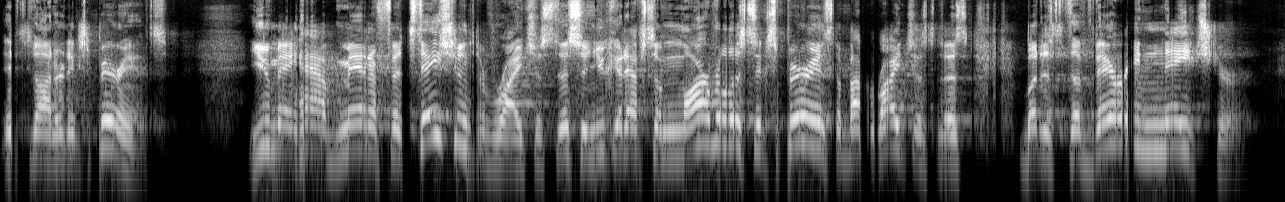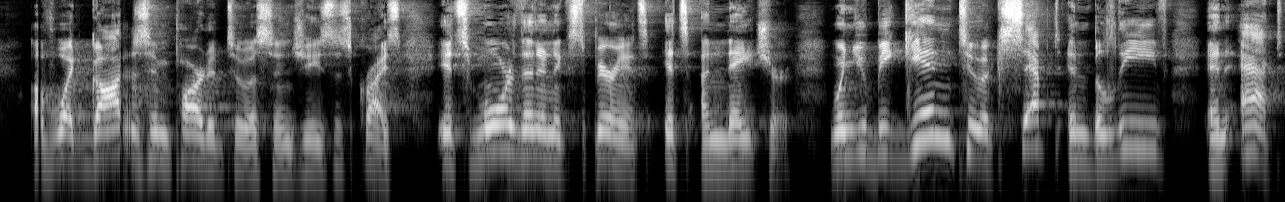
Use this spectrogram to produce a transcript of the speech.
It's not an experience. You may have manifestations of righteousness and you could have some marvelous experience about righteousness, but it's the very nature of what God has imparted to us in Jesus Christ. It's more than an experience, it's a nature. When you begin to accept and believe and act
